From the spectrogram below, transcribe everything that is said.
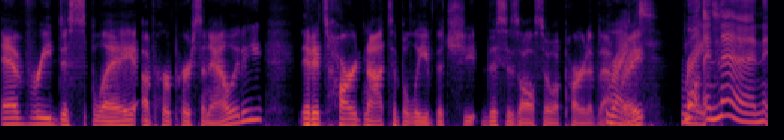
every display of her personality that it's hard not to believe that she this is also a part of that, right? Well, and then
